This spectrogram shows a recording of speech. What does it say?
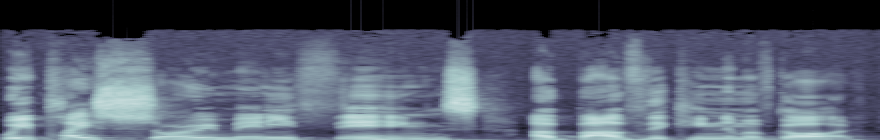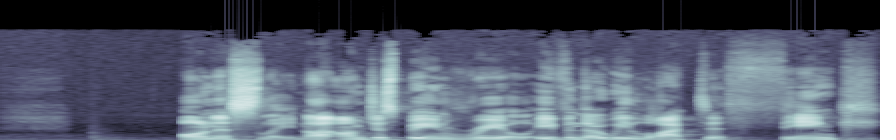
We place so many things above the kingdom of God. Honestly, I'm just being real. Even though we like to think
